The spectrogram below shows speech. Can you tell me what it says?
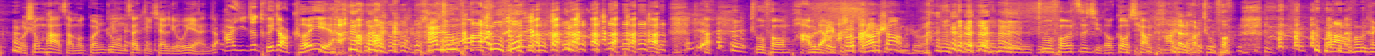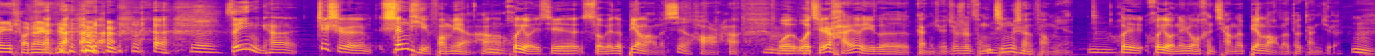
我生怕咱们观众在底下留言，这阿姨这腿脚可以啊，还能爬珠峰，珠峰爬不了。北，坡不让上的是吧？珠峰自己都够呛爬得了珠峰，普朗峰可以挑战一下。所以你看，这是身体方面哈，嗯。会有一些所谓的变老的信号哈。嗯。我我其实还有一个感觉，就是从精神方面嗯。会会有那种很强的变老了的感觉，嗯，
